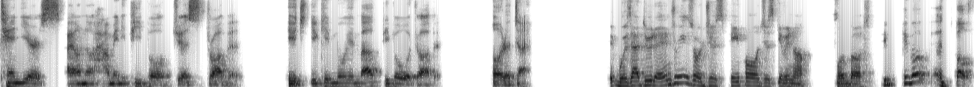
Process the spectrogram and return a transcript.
10 years, I don't know how many people just drop it. You, you keep moving up, people will drop it all the time. Was that due to injuries or just people just giving up or both? People, uh, both,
